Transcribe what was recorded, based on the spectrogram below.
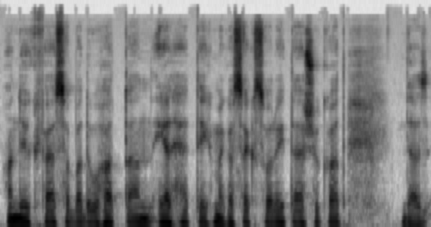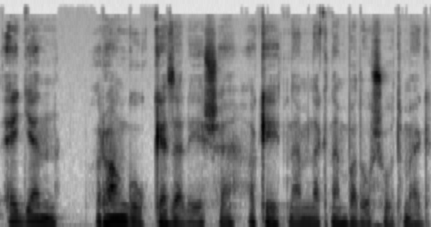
a nők felszabadulhattan élhették meg a szexualitásukat, de az egyen rangú kezelése a két nemnek nem valósult meg.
